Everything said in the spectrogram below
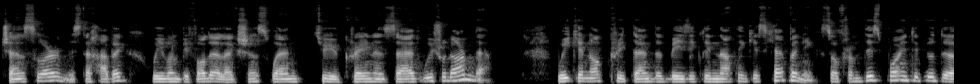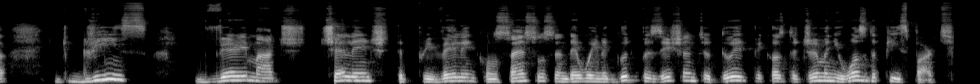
chancellor, Mr. Habeck, who even before the elections went to Ukraine and said we should arm them we cannot pretend that basically nothing is happening. So, from this point of view, the Greens very much challenged the prevailing consensus and they were in a good position to do it because the Germany was the peace party.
